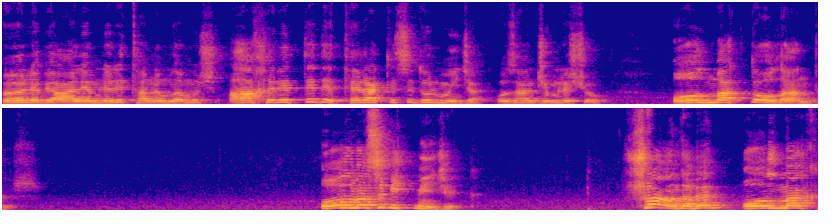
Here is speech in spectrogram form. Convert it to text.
Böyle bir alemleri tanımlamış. Ahirette de terakkisi durmayacak. O zaman cümle şu. Olmakta olandır. Olması bitmeyecek. Şu anda ben olmak,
